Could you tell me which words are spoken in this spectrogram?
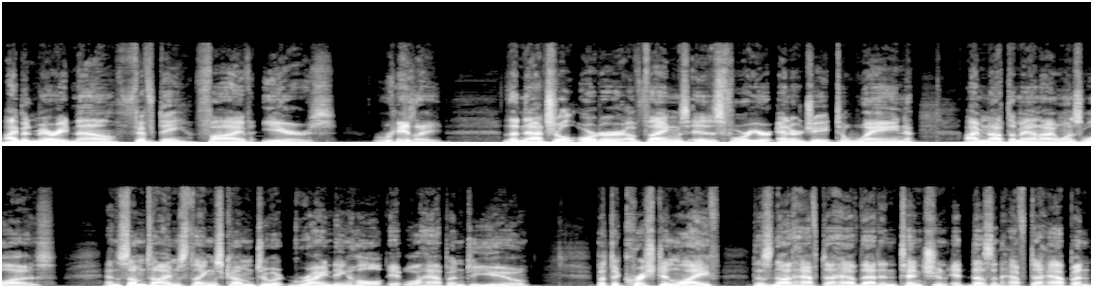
I've been married now 55 years. Really? The natural order of things is for your energy to wane. I'm not the man I once was and sometimes things come to a grinding halt. It will happen to you. But the Christian life does not have to have that intention. It doesn't have to happen.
